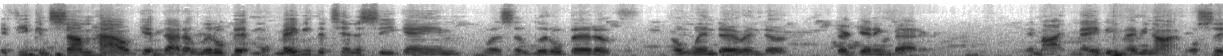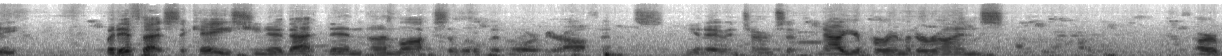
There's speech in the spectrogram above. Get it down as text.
if you can somehow get that a little bit more, maybe the Tennessee game was a little bit of a window into they're getting better. It might, maybe, maybe not. We'll see. But if that's the case, you know, that then unlocks a little bit more of your offense, you know, in terms of now your perimeter runs are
